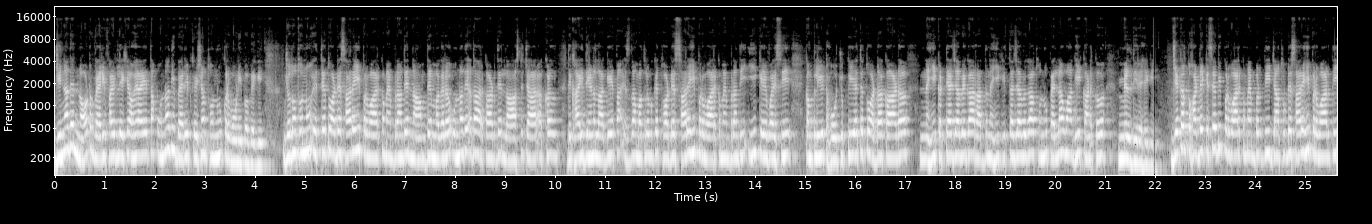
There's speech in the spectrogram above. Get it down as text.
ਜਿਨ੍ਹਾਂ ਦੇ ਨਾਟ ਵੈਰੀਫਾਈਡ ਲਿਖਿਆ ਹੋਇਆ ਹੈ, ਤਾਂ ਉਹਨਾਂ ਦੀ ਵੈਰੀਫਿਕੇਸ਼ਨ ਤੁਹਾਨੂੰ ਕਰਵਾਉਣੀ ਪਵੇਗੀ। ਜਦੋਂ ਤੁਹਾਨੂੰ ਇੱਥੇ ਤੁਹਾਡੇ ਸਾਰੇ ਹੀ ਪਰਿਵਾਰਕ ਮੈਂਬਰਾਂ ਦੇ ਨਾਮ ਦੇ ਮਗਰ ਉਹਨਾਂ ਦੇ ਆਧਾਰ ਕਾਰਡ ਦੇ ਲਾਸਟ 4 ਅੱਖਰ ਦਿਖਾਈ ਦੇਣ ਲੱਗੇ, ਤਾਂ ਇਸ ਦਾ ਮਤਲਬ ਕਿ ਤੁਹਾਡੇ ਸਾਰੇ ਹੀ ਪਰਿਵਾਰਕ ਮੈਂਬਰਾਂ ਦੀ ਈ ਕੇਵਾਈਸੀ ਕੰਪਲੀਟ ਹੋ ਚੁੱਕੀ ਹੈ ਤੇ ਤੁਹਾਡਾ ਕਾਰਡ ਨਹੀਂ ਕੱਟਿਆ ਜਾਵੇਗਾ, ਰੱਦ ਨਹੀਂ ਕੀਤਾ ਜਾਵੇਗਾ, ਤੁਹਾਨੂੰ ਪਹਿਲਾਂ ਵਾਂਗ ਹੀ ਕਣਕ ਮਿਲਦੀ ਰਹੇਗੀ। ਜੇਕਰ ਤੁਹਾਡੇ ਕਿਸੇ ਵੀ ਪਰਿਵਾਰਕ ਮੈਂਬਰ ਦੀ ਜਾਂ ਤੁਹਾਡੇ ਸਾਰੇ ਹੀ ਪਰਿਵਾਰ ਦੀ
